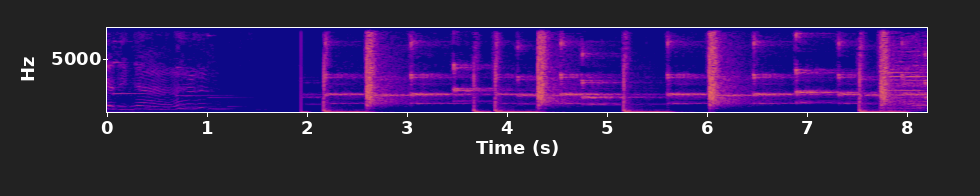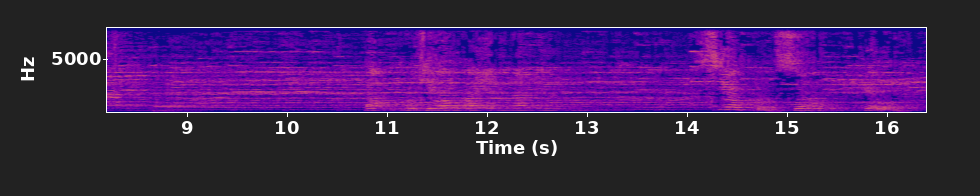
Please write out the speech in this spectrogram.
Jadinya. Tak kujiwa kain nanging Siapa surat kewo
